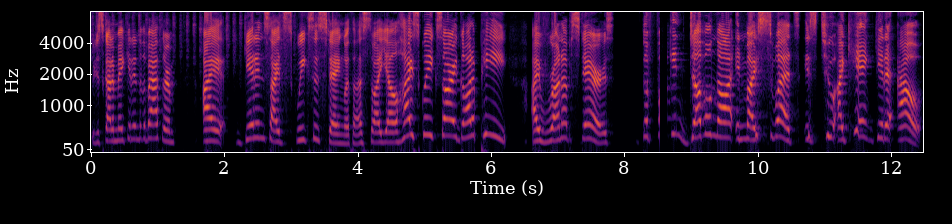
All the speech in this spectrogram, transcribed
we just got to make it into the bathroom. I get inside. Squeaks is staying with us. So I yell, hi, Squeaks. Sorry, gotta pee. I run upstairs. The fucking double knot in my sweats is too, I can't get it out.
